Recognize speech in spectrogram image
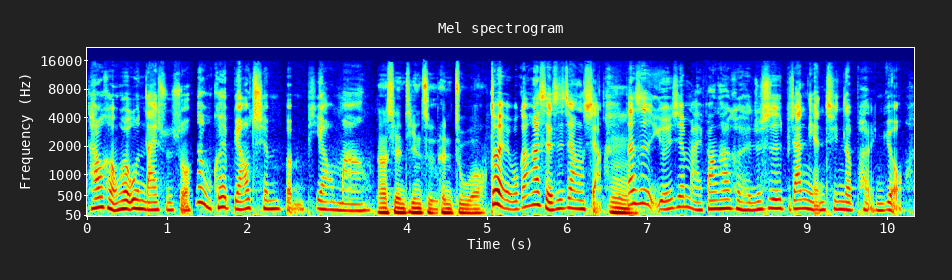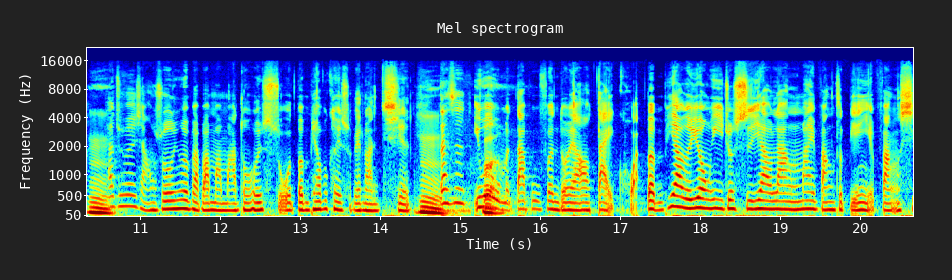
他有可能会问代叔说：“那我可以不要签本票吗？”那现金值很足哦。对，我刚开始也是这样想，嗯，但是有一些买方他可能就是比较年轻的朋友，嗯，他就会想说，因为爸爸妈妈都会说本票不可以随便乱签，嗯，但是因为我们大部分都要贷款，本票的用意就是要让卖方这边也放心，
